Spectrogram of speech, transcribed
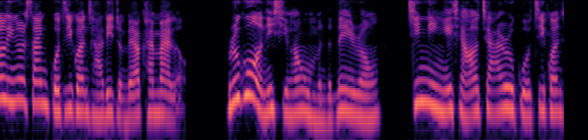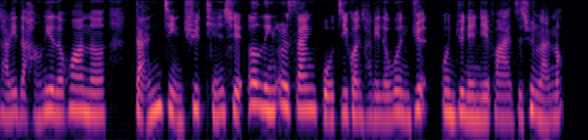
二零二三国际观察力准备要开卖了。如果你喜欢我们的内容，今年也想要加入国际观察力的行列的话呢，赶紧去填写二零二三国际观察力的问卷，问卷链接放在资讯栏哦。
